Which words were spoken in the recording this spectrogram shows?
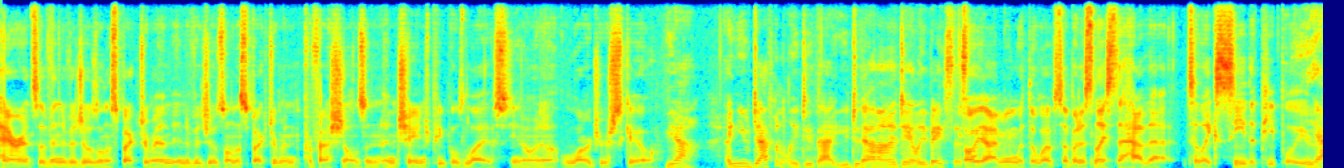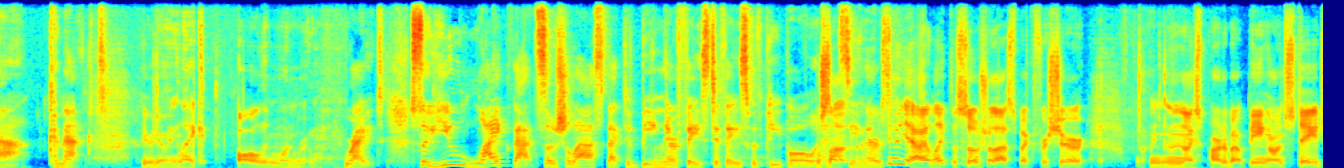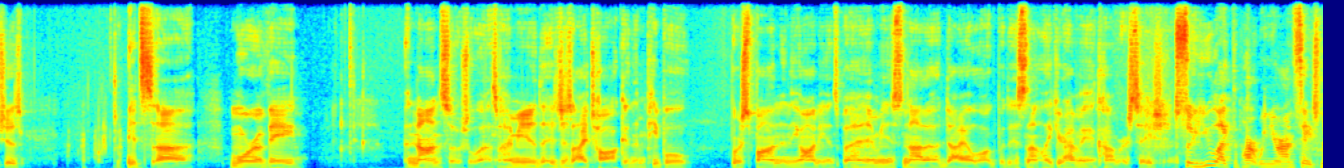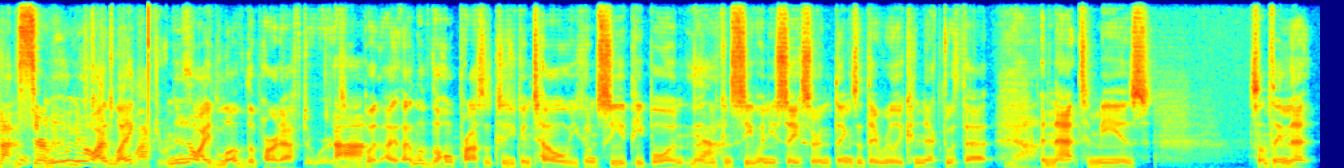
parents of individuals on the spectrum and individuals on the spectrum and professionals and, and change people's lives, you know, in a larger scale. yeah. And you definitely do that. You do that on a daily basis. Oh yeah, I mean with the website, but it's nice to have that to like see the people you're Yeah. Connect. you're doing like all in one room. Right. So you like that social aspect of being there face to face with people and not- seeing their yeah, yeah, I like the social aspect for sure. The nice part about being on stage is it's uh, more of a non-social aspect. I mean, it's just I talk and then people respond in the audience, but I mean, it's not a dialogue, but it's not like you're having a conversation. So you like the part when you're on stage, not necessarily No, get no, to talk I like. No, no, I love the part afterwards. Uh-huh. But I, I love the whole process because you can tell, you can see people, and and Yeah. you can see when you say certain things that they really connect with that. Yeah. And that to me is something that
